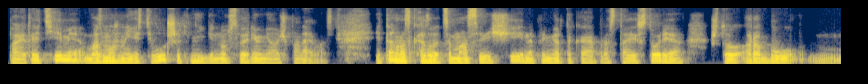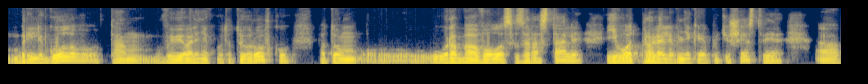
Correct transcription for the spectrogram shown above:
по этой теме. Возможно, есть и лучшие книги, но в свое время мне очень понравилось. И там рассказывается масса вещей. Например, такая простая история, что рабу брили голову, там выбивали некую татуировку, потом у раба волосы зарастали, его отправляли в некое путешествие, а,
